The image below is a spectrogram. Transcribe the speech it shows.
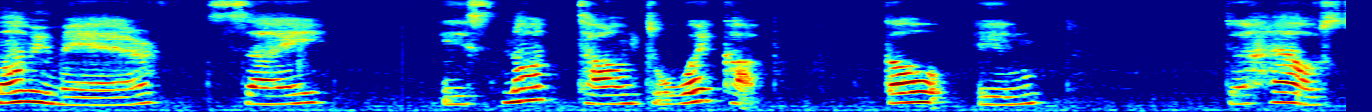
Mommy bear say it's not time to wake up. Go in the house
